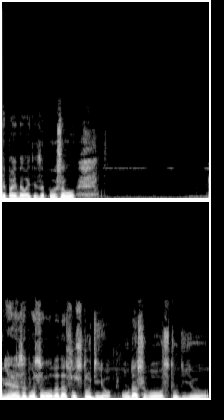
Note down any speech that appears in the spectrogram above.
Тепер давайте запросимо. Е, Запросимо на нашу студію. У нашого студію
